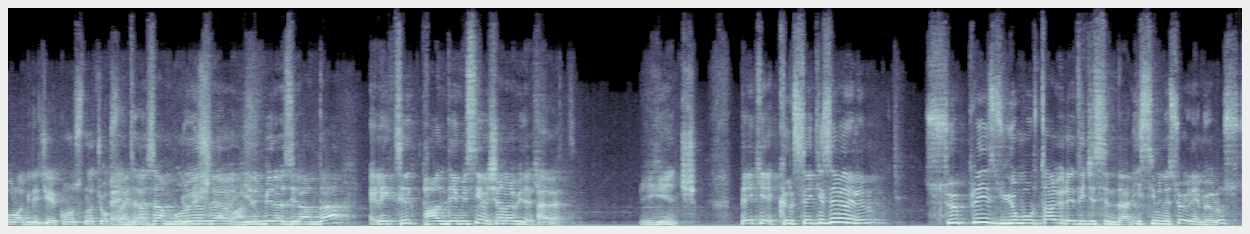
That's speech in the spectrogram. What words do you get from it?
olabileceği konusunda çok sayıda Enteresan. Bunu görüşler var. 21 Haziran'da elektrik pandemisi yaşanabilir. Evet. İlginç. Peki 48'i verelim. Sürpriz yumurta üreticisinden ismini söylemiyoruz.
